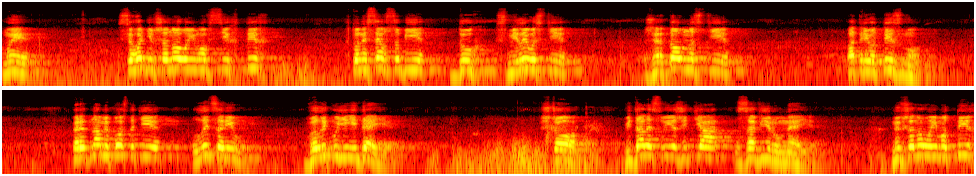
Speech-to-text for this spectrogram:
Ми сьогодні вшановуємо всіх тих, хто несе в собі дух сміливості, жертовності, патріотизму. Перед нами постаті лицарів великої ідеї, що віддали своє життя за віру в неї. Ми вшановуємо тих,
